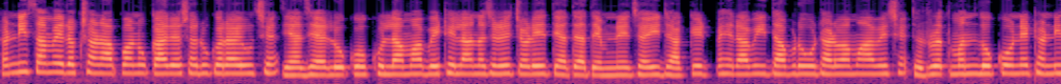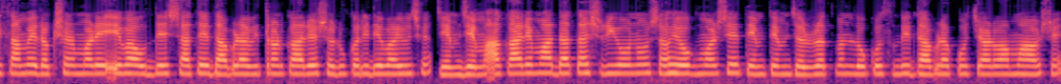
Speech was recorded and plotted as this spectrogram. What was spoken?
ઠંડી સામે રક્ષણ આપવાનું કાર્ય શરૂ કરાયું છે. જ્યાં જ્યાં લોકો ખુલ્લામાં બેઠેલા નજરે ચડે, ત્યાં ત્યાં તેમને જઈ જાકેટ પહેરાવી ધાબળો ઓઢાડવામાં આવે છે. જરૂરતમંદ લોકોને ઠંડી સામે રક્ષણ મળે એવા ઉદ્દેશ સાથે ધાબળા વિતરણ કાર્ય શરૂ કરી દેવાયું છે. જેમ જેમ આ કાર્યમાં દાતાશ્રીઓનો સહયોગ મળશે, તેમ તેમ જરૂરતમંદ લોકો સુધી ધાબળા પહોંચાડવામાં આવશે.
